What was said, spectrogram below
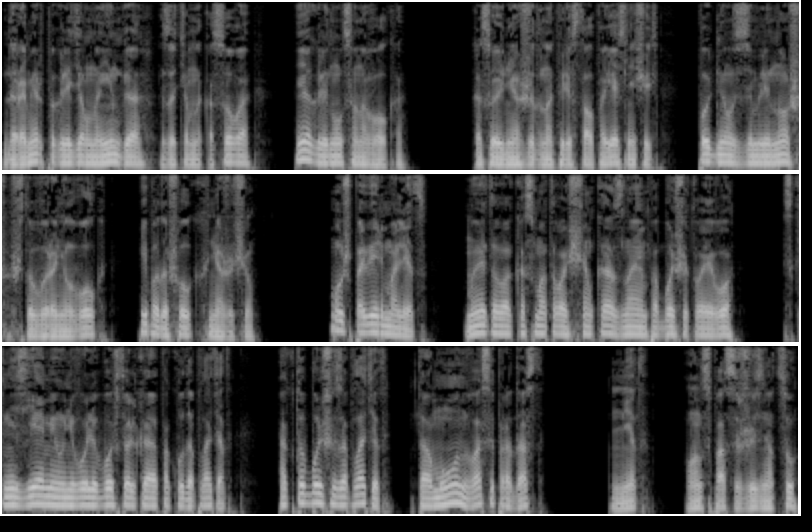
Дарамир поглядел на Инга, затем на Косова и оглянулся на волка. Косой неожиданно перестал поясничать, поднял с земли нож, что выронил волк, и подошел к княжичу. «Уж поверь, малец, мы этого косматого щенка знаем побольше твоего. С князьями у него любовь только покуда платят. А кто больше заплатит, тому он вас и продаст. Нет, он спас жизнь отцу.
